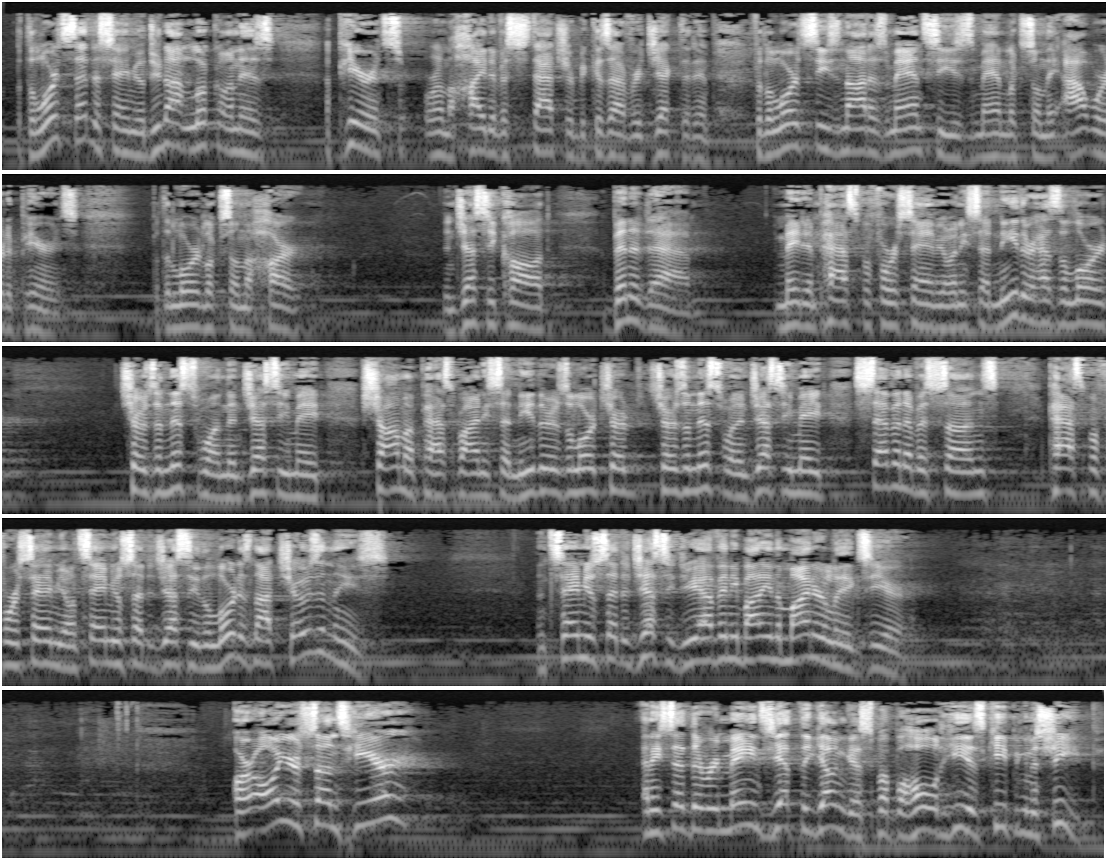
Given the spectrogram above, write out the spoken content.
But the Lord said to Samuel, Do not look on his appearance or on the height of his stature because I've rejected him. For the Lord sees not as man sees, man looks on the outward appearance, but the Lord looks on the heart. Then Jesse called Abinadab, made him pass before Samuel, and he said, Neither has the Lord chosen this one. Then Jesse made Shammah pass by, and he said, Neither has the Lord cho- chosen this one. And Jesse made seven of his sons pass before Samuel. And Samuel said to Jesse, The Lord has not chosen these. And Samuel said to Jesse, Do you have anybody in the minor leagues here? Are all your sons here? And he said, There remains yet the youngest, but behold, he is keeping the sheep.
